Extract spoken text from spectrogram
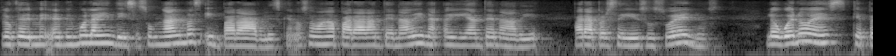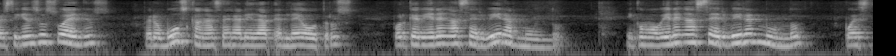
lo que el mismo Laín dice, son almas imparables que no se van a parar ante nadie y ante nadie para perseguir sus sueños. Lo bueno es que persiguen sus sueños, pero buscan hacer realidad el de otros, porque vienen a servir al mundo. Y como vienen a servir al mundo, pues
